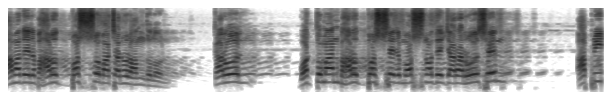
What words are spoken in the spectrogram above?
আমাদের ভারতবর্ষ বাঁচানোর আন্দোলন। কারণ বর্তমান ভারতবর্ষের মসনদে যারা রয়েছেন, আপনি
